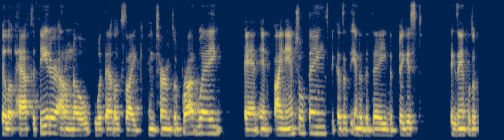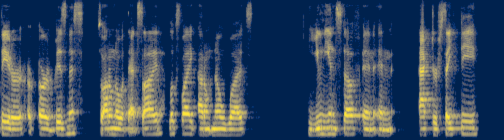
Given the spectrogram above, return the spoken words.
fill up half the theater. I don't know what that looks like in terms of Broadway and, and financial things, because at the end of the day, the biggest examples of theater or, or business. So I don't know what that side looks like. I don't know what union stuff and, and actor safety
